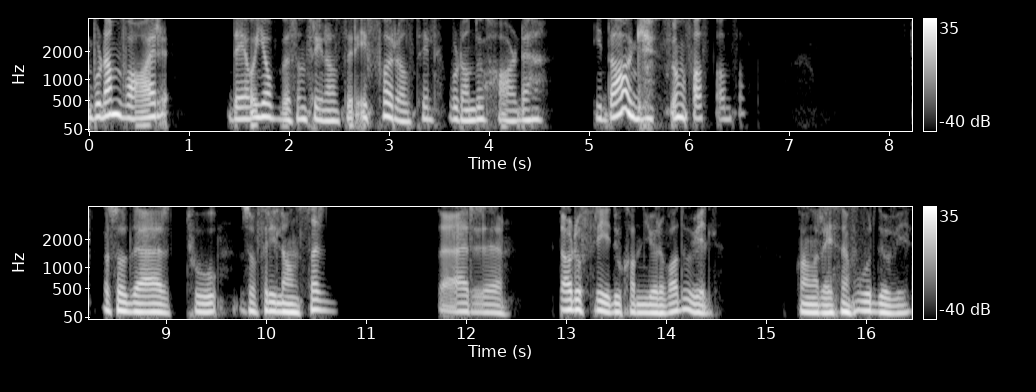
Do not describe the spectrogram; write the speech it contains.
Hvordan var det å jobbe som frilanser i forhold til hvordan du har det i dag som fast ansatt? Altså, det er to Så frilanser, det er eh, Da er du fri, du kan gjøre hva du vil. Du kan reise hvor du vil.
